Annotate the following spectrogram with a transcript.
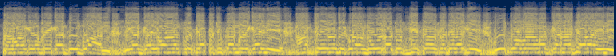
sama kita berikan tumpuan dengan gayungan setiap pecukan mereka ini hampir lebih kurang 200 meter saja lagi untuk menyelamatkan acara ini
